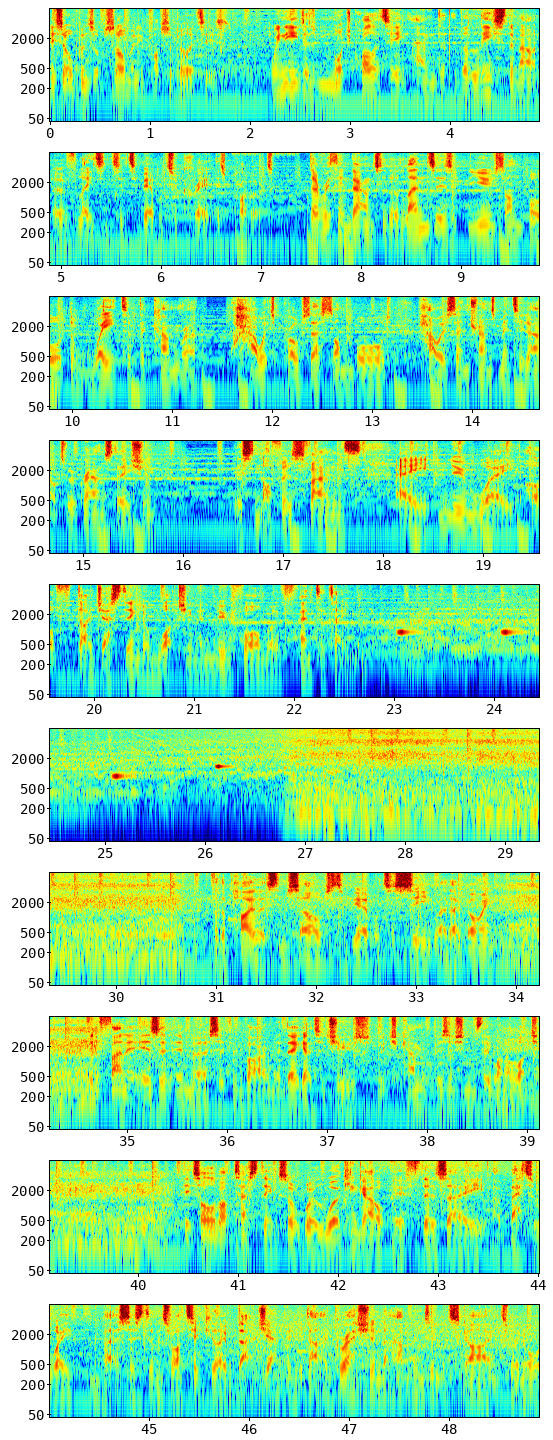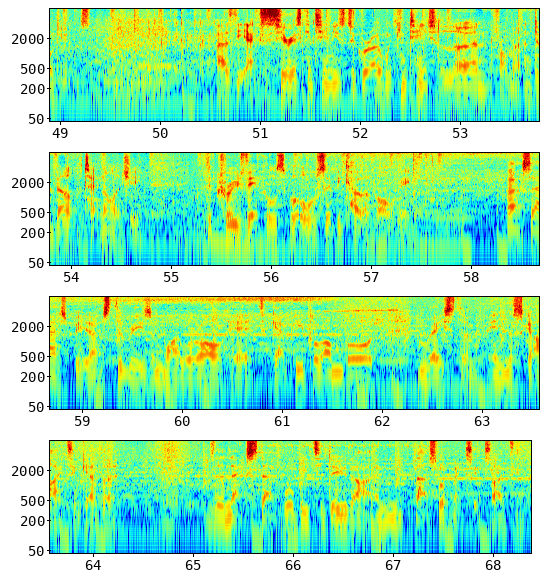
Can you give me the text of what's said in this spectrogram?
This opens up so many possibilities. We need as much quality and the least amount of latency to be able to create this product. Everything down to the lenses used on board, the weight of the camera, how it's processed on board, how it's then transmitted out to a ground station. This offers fans a new way of digesting and watching a new form of entertainment. Pilots themselves to be able to see where they're going. For the fan, it is an immersive environment. They get to choose which camera positions they want to watch. It's all about testing, so we're working out if there's a, a better way, a better system to articulate that jeopardy, that aggression that happens in the sky to an audience. As the EXA series continues to grow, we continue to learn from it and develop the technology. The crewed vehicles will also be co-evolving. That's airspeed. That's the reason why we're all here, to get people on board and race them in the sky together. The next step will be to do that, and that's what makes it exciting.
